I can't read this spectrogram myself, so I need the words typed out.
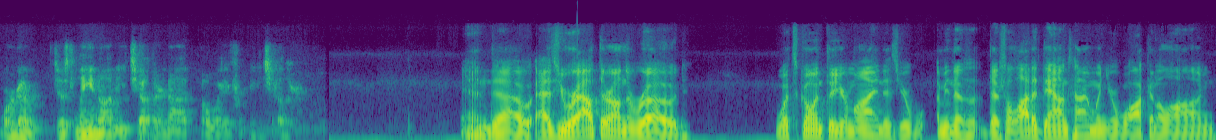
we're gonna just lean on each other, not away from each other. And uh, as you were out there on the road, what's going through your mind as you're i mean there's there's a lot of downtime when you're walking along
